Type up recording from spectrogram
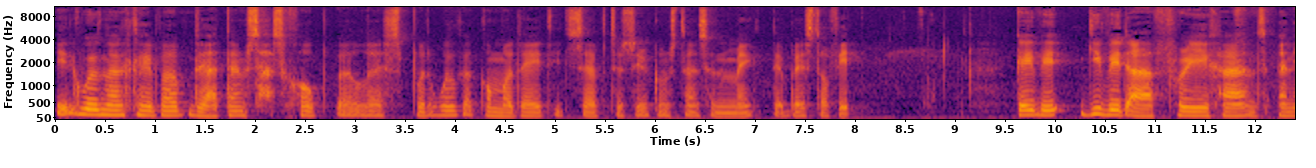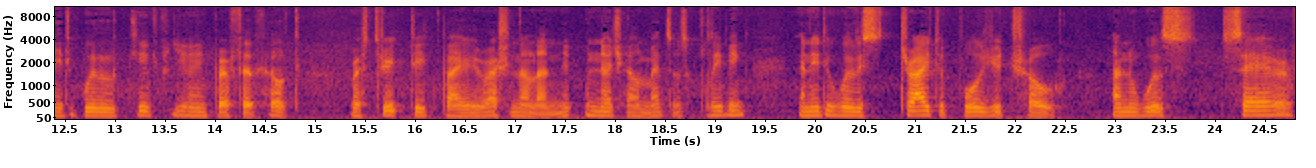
It will not give up the attempts as hopeless, but will accommodate itself to circumstance and make the best of it. Give it, give it a free hand, and it will keep you in perfect health, restricted by irrational and unnatural methods of living, and it will try to pull you through, and will serve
